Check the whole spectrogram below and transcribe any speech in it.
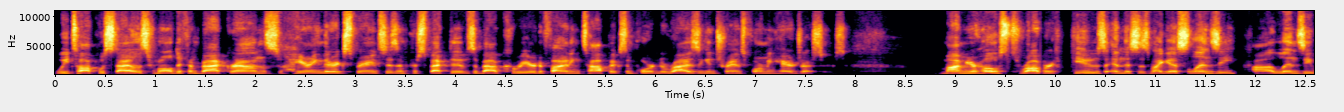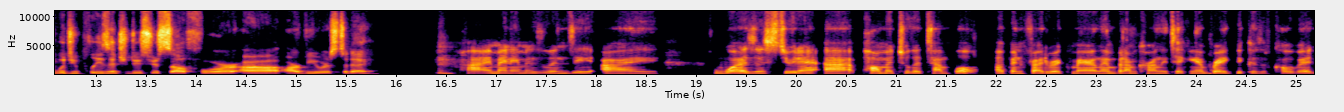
We talk with stylists from all different backgrounds, hearing their experiences and perspectives about career defining topics important to rising and transforming hairdressers. I'm your host, Robert Hughes, and this is my guest, Lindsey. Uh, Lindsey, would you please introduce yourself for uh, our viewers today? Hi, my name is Lindsey. I was a student at Paul Mitchell Temple up in Frederick, Maryland, but I'm currently taking a break because of COVID.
